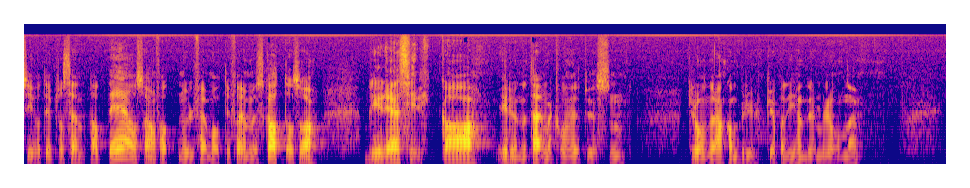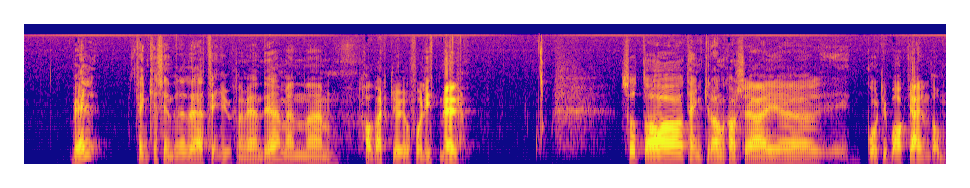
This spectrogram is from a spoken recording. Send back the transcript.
27% av det. Og så har han fått 0,85 formuesskatt. Og så blir det ca. i runde termer 200 000 kroner han kan bruke på de 100 millionene. Vel, tenker Sindre, det trenger jo ikke noe mer enn det, men uh, hadde vært gøy å få litt mer. Så da tenker han kanskje jeg går tilbake i eiendom.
